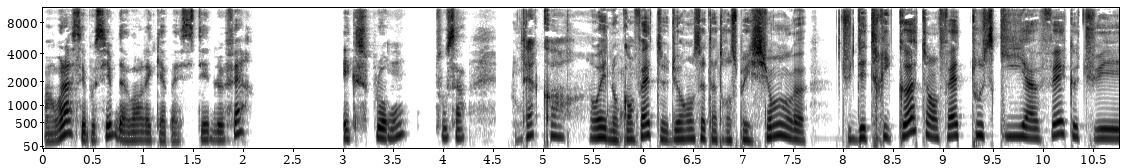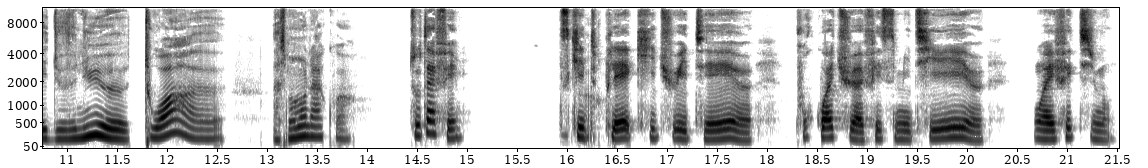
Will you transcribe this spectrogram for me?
enfin voilà, c'est possible d'avoir la capacité de le faire explorons tout ça. D'accord. Oui, donc en fait, durant cette introspection, euh, tu détricotes en fait tout ce qui a fait que tu es devenu euh, toi euh, à ce moment-là, quoi. Tout à fait. Ce qui te plaît, qui tu étais, pourquoi tu as fait ce métier. ouais, effectivement.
